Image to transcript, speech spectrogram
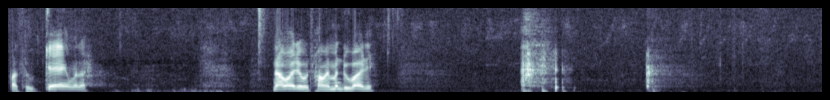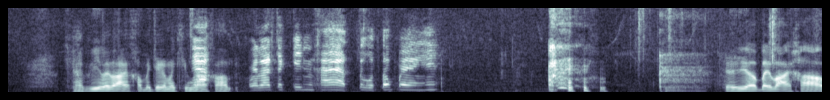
ปลาถูกแกล้งมานะน้าว่าเดี๋ยวทำให้มันดูบ้างดิครับพี่บายบายครับไปเจอกันใหม่คลิปหน้าครับ เวลาจะกินค่ะตูดต้องเป็นอย่างงี้เดี๋ยวเดี๋ยวบายบายครับ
